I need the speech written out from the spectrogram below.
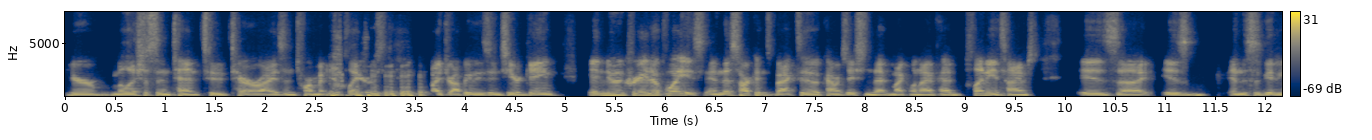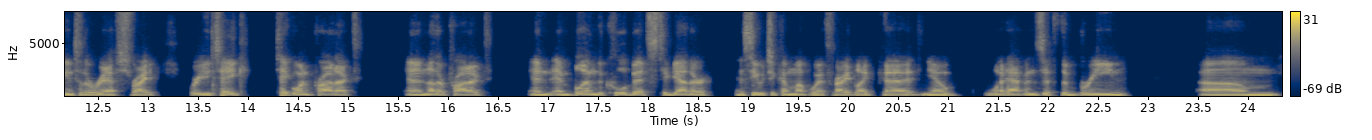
your malicious intent to terrorize and torment your players by dropping these into your game in new and creative ways. And this harkens back to a conversation that Michael and I have had plenty of times. Is uh, is and this is getting into the riffs, right? Where you take take one product and another product and and blend the cool bits together and see what you come up with, right? Like, uh, you know, what happens if the Breen. Um,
